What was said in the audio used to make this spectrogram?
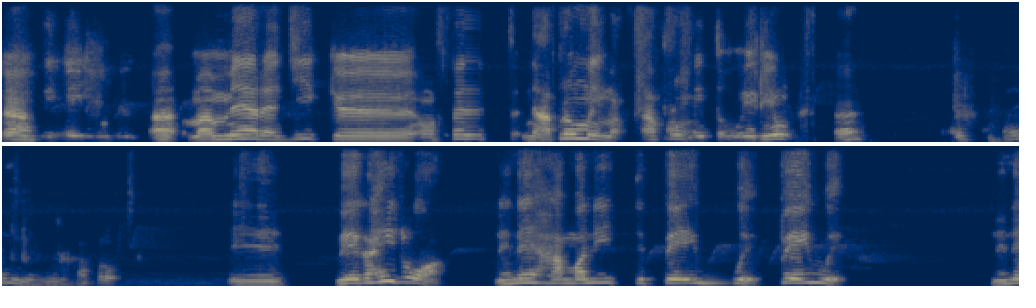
Ah. Ah, ma mère a dit que, en fait, hein? e rahi roa nene hamani te peiwe peiwe. Nene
